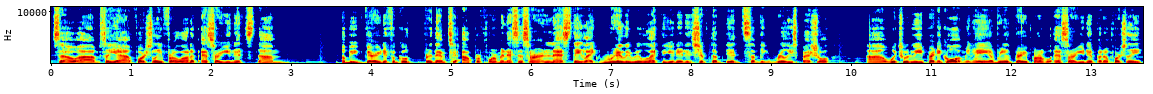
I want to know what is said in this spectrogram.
So, um, so yeah, unfortunately for a lot of SR units, um, it'll be very difficult for them to outperform an SSR unless they like really, really like the unit and Shift Up did something really special, uh, which would be pretty cool. I mean, hey, a real, very powerful SR unit, but unfortunately,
